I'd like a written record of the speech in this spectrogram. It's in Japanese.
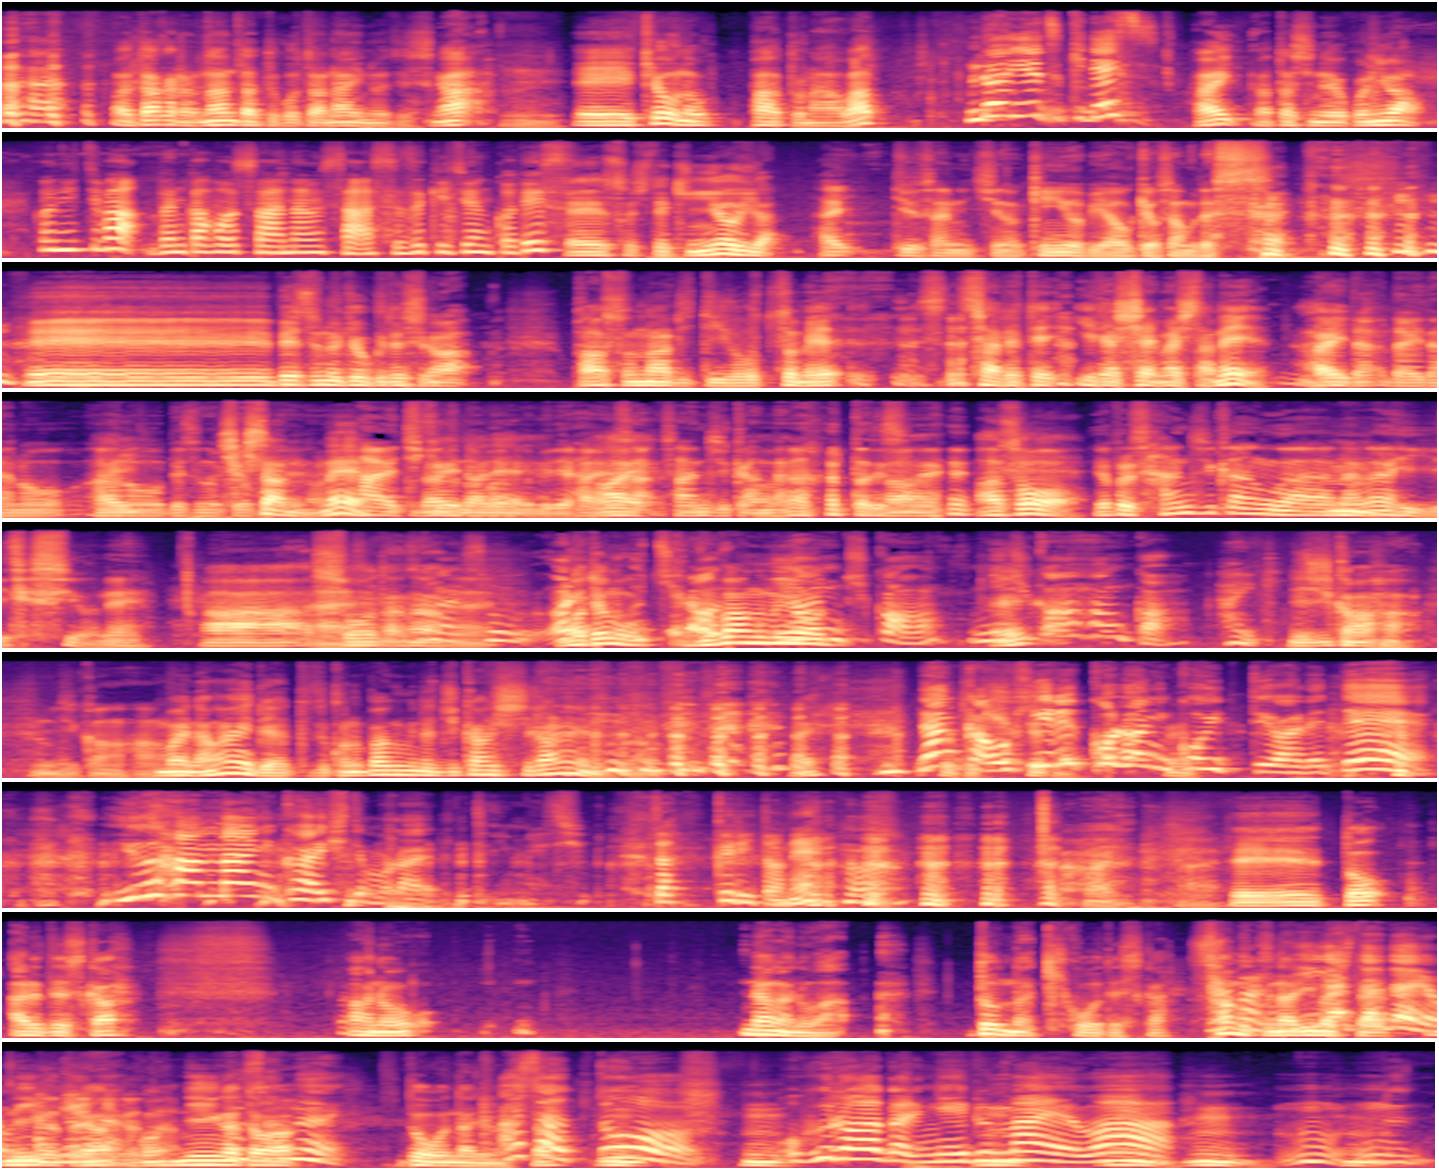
だ。だから何だってことはないのですが、うん、えー、今日のパートナーは？村井ゆずきです。はい私の横には。こんにちは。文化放送アナウンサー鈴木純子です、えー、そして金曜日は？はい13日の金曜日青木治です。えー、別の曲ですがパーソナリティをお務めされていらっしゃいましたね。はい、代打のあの別の曲さんのね、はい、チキの番組で、はい、三時間長かったですね。あ、そう。やっぱり三時間は長いですよね。ああ、そうだな。まあでもこの番組は何時間？二時間半か。はい。二時間半。2時間半お前長いでやっててこの番組の時間知らないのか？なんかお昼頃に来いって言われて夕飯前に返してもらえるってざっくりとね。はい、えー、っとあれですか？あの長野はどんな気候ですか？寒くなりました新潟新潟はどうなりまし朝とお風呂上がり寝る前は、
